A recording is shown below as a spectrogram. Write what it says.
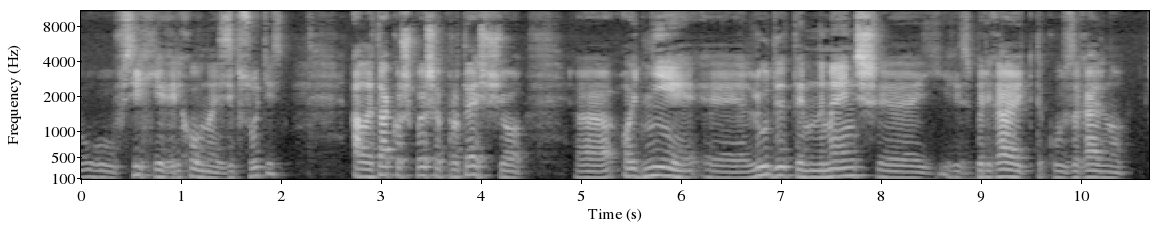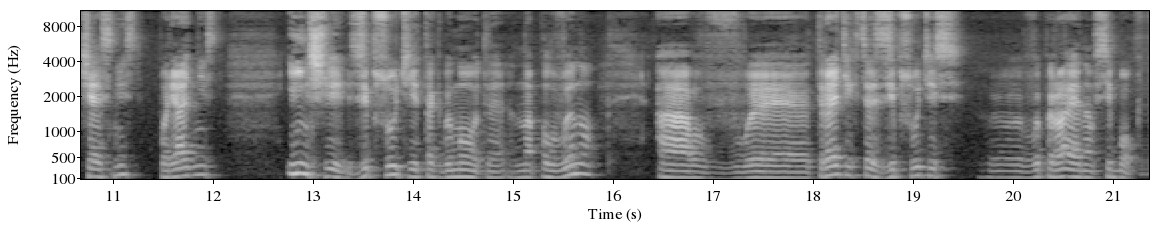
У всіх є гріховна зіпсутість, але також пише про те, що одні люди, тим не менш, зберігають таку загальну чесність, порядність, інші зіпсуті, так би мовити, наполовину. А в третіх ця зіпсутість випирає на всі боки.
